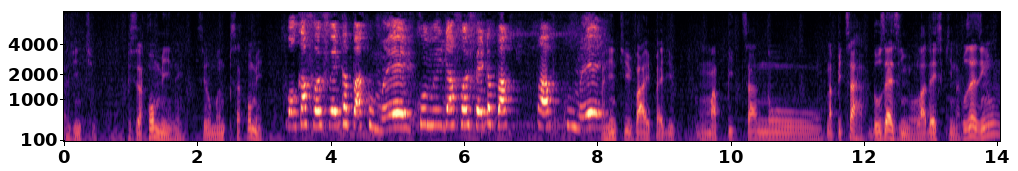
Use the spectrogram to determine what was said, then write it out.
a gente precisa comer, né? O ser humano precisa comer. Boca foi feita para comer, comida foi feita para comer. A gente vai, pede uma pizza no na pizza do Zezinho, lá da esquina. O Zezinho,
